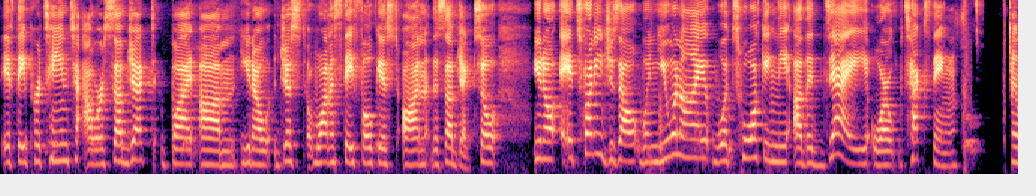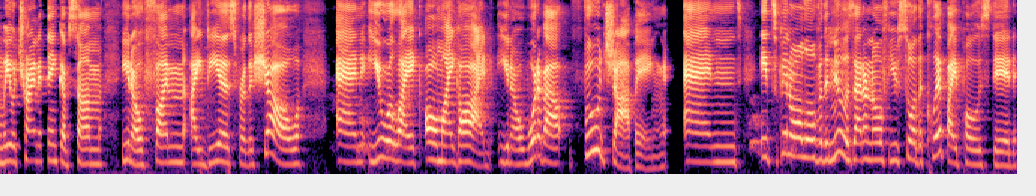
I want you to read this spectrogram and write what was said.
if they pertain to our subject, but um, you know, just want to stay focused on the subject. So. You know, it's funny, Giselle, when you and I were talking the other day or texting, and we were trying to think of some, you know, fun ideas for the show. And you were like, oh my God, you know, what about food shopping? And it's been all over the news. I don't know if you saw the clip I posted,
